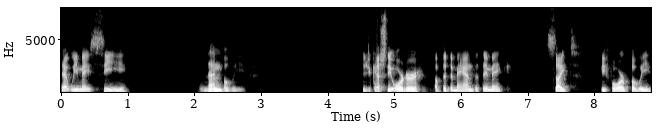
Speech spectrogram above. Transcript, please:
that we may see and then believe. Did you catch the order of the demand that they make? Sight before belief.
